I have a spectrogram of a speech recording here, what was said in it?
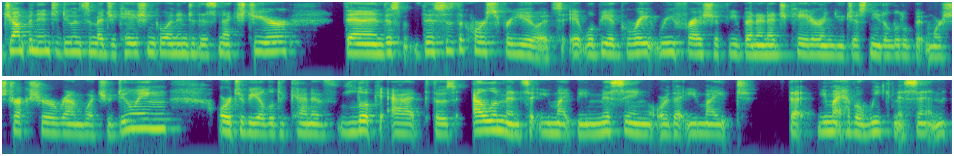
jumping into doing some education going into this next year then this this is the course for you. It's it will be a great refresh if you've been an educator and you just need a little bit more structure around what you're doing or to be able to kind of look at those elements that you might be missing or that you might that you might have a weakness in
